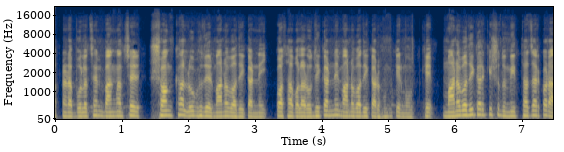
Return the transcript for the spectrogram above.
আপনারা বলেছেন, বাংলাদেশের সংখ্যা লঘুদের মানবাধিকার নেই, কথা বলার অধিকার নেই, মানবাধিকার হুমকির মুখে। মানবাধিকার কি শুধু মিথ্যাচার করা?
